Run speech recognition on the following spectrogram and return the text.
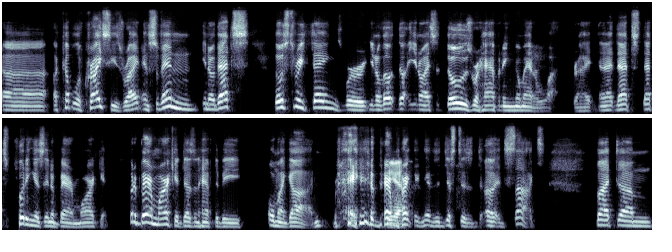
uh, a couple of crises, right? And so then, you know, that's those three things were, you know, you know, I said those were happening no matter what, right? And that, that's that's putting us in a bear market. But a bear market doesn't have to be, oh my God, right? A bear yeah. market is just as uh, it sucks. But um,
